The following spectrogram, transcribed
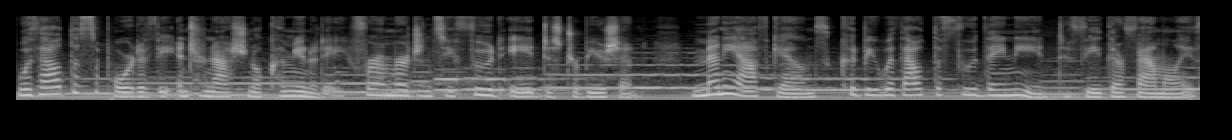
Without the support of the international community for emergency food aid distribution, many Afghans could be without the food they need to feed their families.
